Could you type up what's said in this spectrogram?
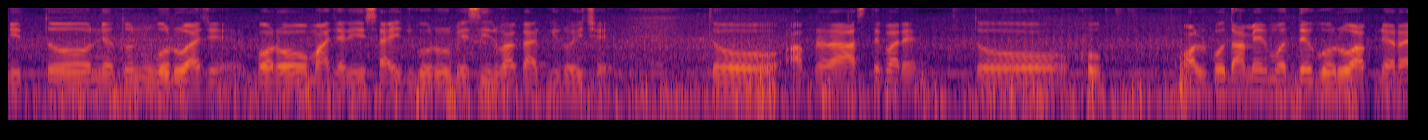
নিত্য নতুন গরু আছে, বড় মাঝারি সাইজ গরু বেশিরভাগ আর কি রয়েছে। তো আপনারা আসতে পারে তো খুব অল্প দামের মধ্যে গরু আপনারা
